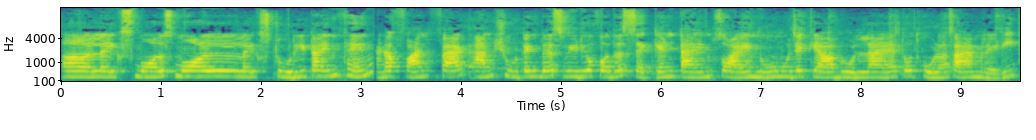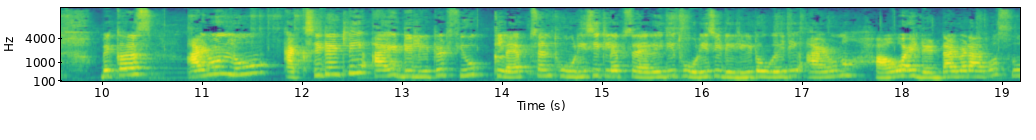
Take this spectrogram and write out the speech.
uh, like small small like story time thing and a fun fact i am shooting this video for the second time so i know mujhe kya bolna hai to thoda sa i am ready because I don't know accidentally I deleted few clips and थोड़ी सी क्लिप्स रह गई थी थोड़ी सी डिलीट हो गई थी I don't know how I did that but I was so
